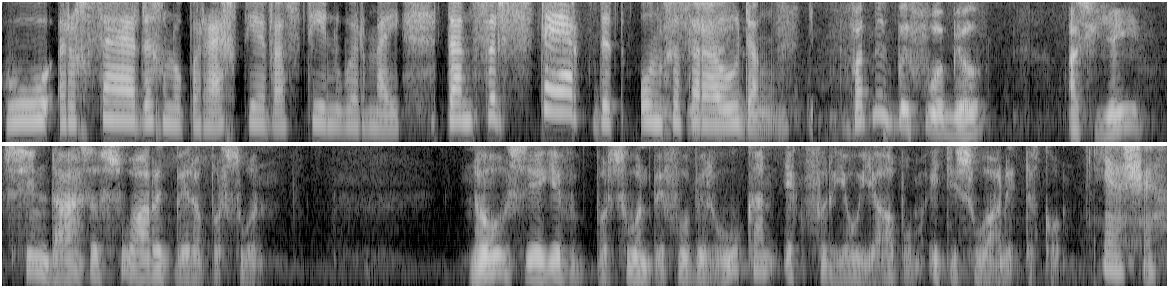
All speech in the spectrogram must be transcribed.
hoe regverdig en opreg jy was teenoor my, dan versterk dit ons Presies. verhouding. Vat net byvoorbeeld as jy sien daar's 'n swaarheid by 'n persoon. Nou sê jy vir 'n persoon byvoorbeeld, "Hoe kan ek vir jou help om uit die swaarheid te kom?" Ja, Sheikh.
